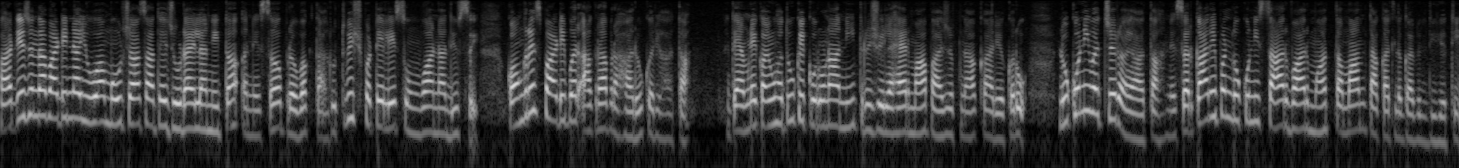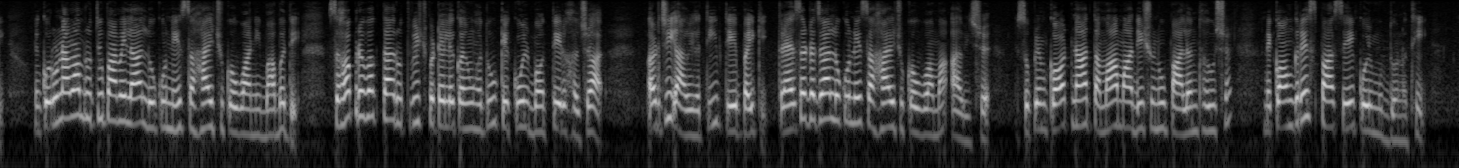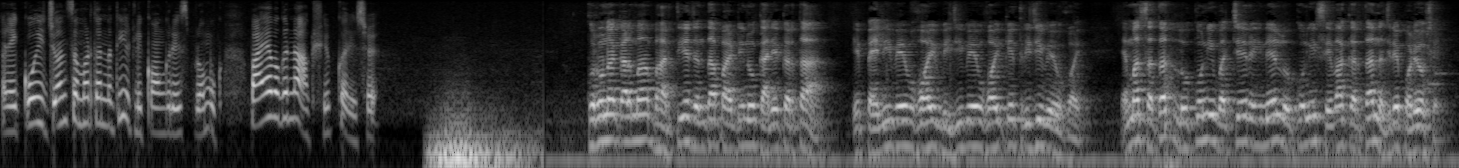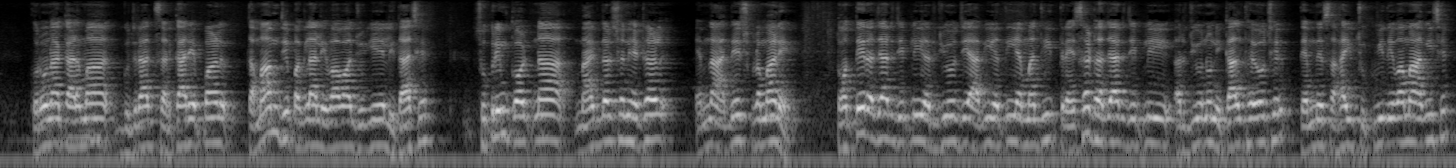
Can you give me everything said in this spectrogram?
ભારતીય જનતા પાર્ટીના યુવા મોરચા સાથે જોડાયેલા નેતા અને સહપ્રવક્તા ઋત્વિજ પટેલે સોમવારના દિવસે કોંગ્રેસ પાર્ટી પર આકરા પ્રહારો કર્યા હતા. તેમણે કહ્યું હતું કે કોરોનાની ત્રીજી લહેરમાં ભાજપના કાર્યકરો લોકોની વચ્ચે રહ્યા હતા અને સરકારે પણ લોકોની સારવારમાં તમામ તાકાત લગાવી દીધી હતી. અને કોરોનામાં મૃત્યુ પામેલા લોકોને સહાય ચૂકવવાની બાબતે સહપ્રવક્તા ઋત્વિજ પટેલે કહ્યું હતું કે કુલ બોતેર હજાર અરજી આવી હતી. તે પૈકી ત્રેસઠ હજાર લોકોને સહાય ચૂકવવામાં આવી છે. સુપ્રીમ કોર્ટના તમામ આદેશોનું પાલન થયું છે અને કોંગ્રેસ પાસે કોઈ મુદ્દો નથી અને કોઈ જન સમર્થન નથી એટલે કોંગ્રેસ પ્રમુખ પાયા વગરના આક્ષેપ કરે છે. કોરોના કાળમાં ભારતીય જનતા પાર્ટીનો કાર્યકર્તા એ પહેલી વેવ હોય, બીજી વેવ હોય કે ત્રીજી વેવ હોય, એમાં સતત લોકોની વચ્ચે રહીને લોકોની સેવા કરતા નજરે પડ્યો છે. કોરોના કાળમાં ગુજરાત સરકારે પણ તમામ જે પગલાં લેવાવા જોઈએ એ લીધા છે. સુપ્રીમ કોર્ટના માર્ગદર્શન હેઠળ એમના આદેશ પ્રમાણે તોતેર હજાર જેટલી અરજીઓ જે આવી હતી, એમાંથી ત્રેસઠ હજાર જેટલી અરજીઓનો નિકાલ થયો છે. તેમને સહાય ચૂકવી દેવામાં આવી છે.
